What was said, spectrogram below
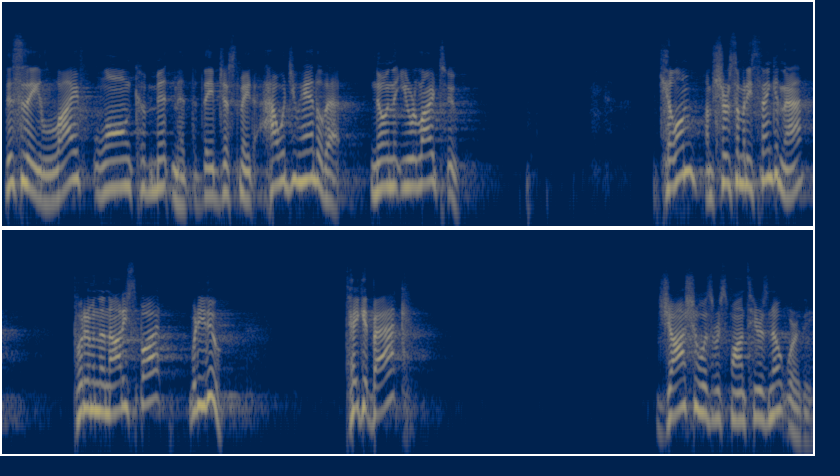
This is a lifelong commitment that they've just made. How would you handle that, knowing that you were lied to? Kill him? I'm sure somebody's thinking that. Put him in the naughty spot? What do you do? Take it back? Joshua's response here is noteworthy.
